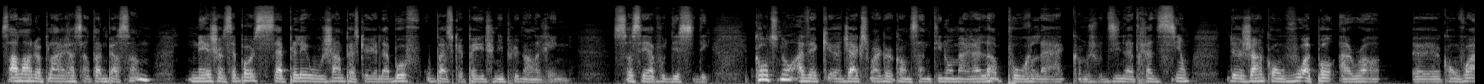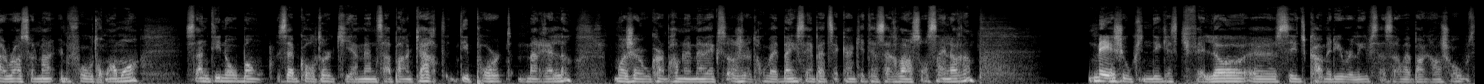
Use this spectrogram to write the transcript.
Ça a l'air de plaire à certaines personnes, mais je ne sais pas si ça plaît aux gens parce qu'il y a de la bouffe ou parce que Page n'est plus dans le ring. Ça, c'est à vous de décider. Continuons avec euh, Jack Swagger contre Santino Marella pour la, comme je vous dis, la tradition de gens qu'on voit pas à Raw, euh, qu'on voit à Raw seulement une fois ou trois mois. Santino, bon, Zeb Coulter qui amène sa pancarte, déporte Marella. Moi, j'ai aucun problème avec ça. Je le trouvais bien sympathique quand il était serveur sur Saint-Laurent. Mais j'ai aucune idée qu'est-ce qu'il fait là. Euh, c'est du comedy relief, ça servait pas à grand-chose.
